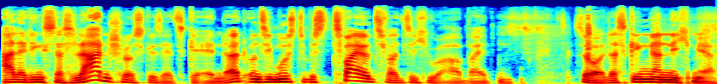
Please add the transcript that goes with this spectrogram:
allerdings das Ladenschlussgesetz geändert und sie musste bis 22 Uhr arbeiten. So, das ging dann nicht mehr.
